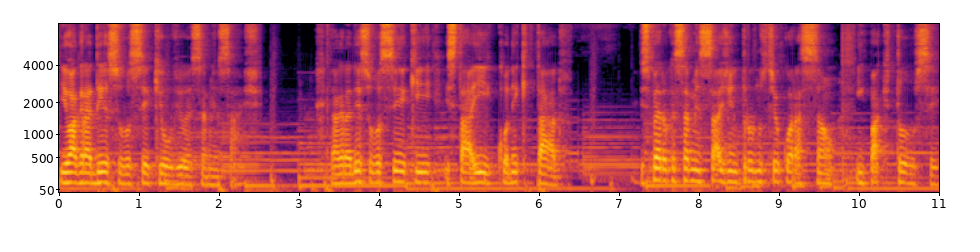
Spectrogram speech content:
E eu agradeço você que ouviu essa mensagem. Eu agradeço você que está aí conectado. Espero que essa mensagem entrou no seu coração, impactou você.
